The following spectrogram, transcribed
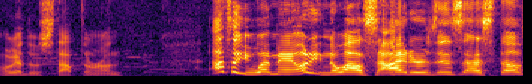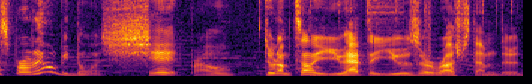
All we gotta do is stop the run. I'll tell you what, man. All these no outsiders, inside stuffs, bro, they don't be doing shit, bro. Dude, I'm telling you, you have to use or rush them, dude.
